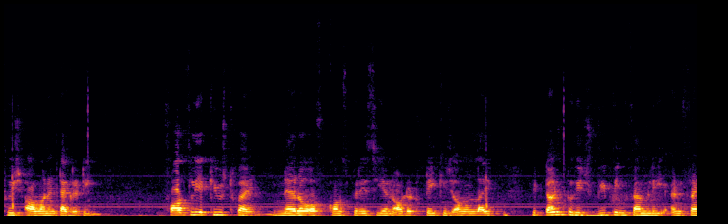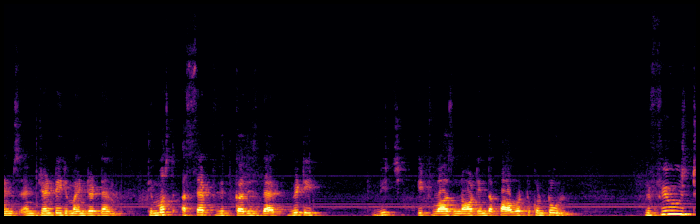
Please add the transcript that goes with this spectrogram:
to his own integrity. Falsely accused by Nero of conspiracy in order to take his own life, he turned to his weeping family and friends and gently reminded them they must accept with courage that which it was not in the power to control. Refused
